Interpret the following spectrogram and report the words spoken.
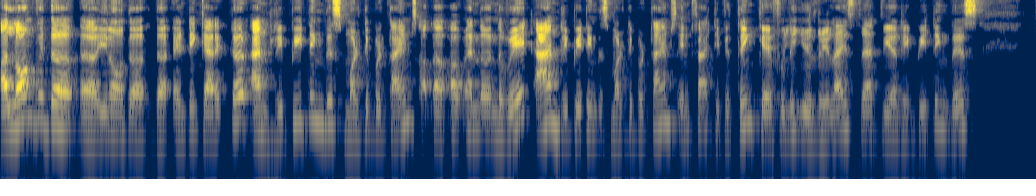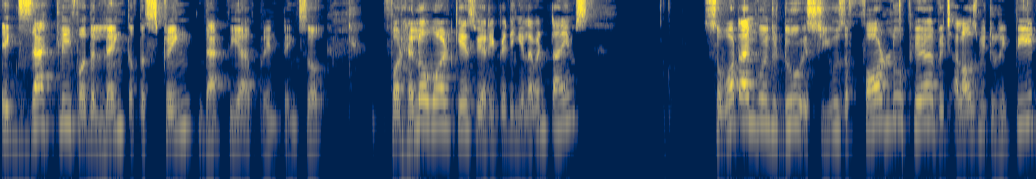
along with the uh, you know the the ending character and repeating this multiple times uh, uh, and, and the wait and repeating this multiple times in fact if you think carefully you'll realize that we are repeating this exactly for the length of the string that we are printing. So for hello world case, we are repeating 11 times. So what I'm going to do is to use a for loop here, which allows me to repeat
